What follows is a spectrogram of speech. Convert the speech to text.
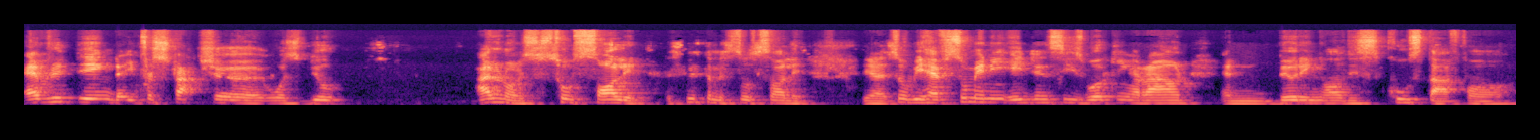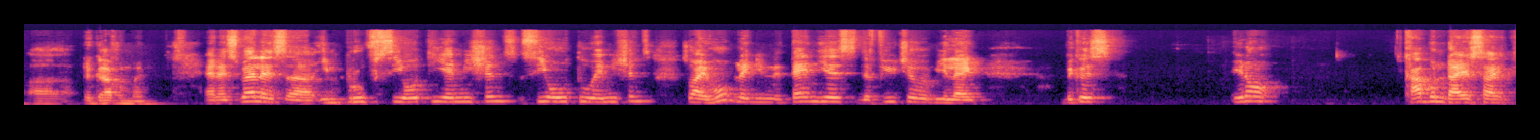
everything the infrastructure was built I don't know, it's so solid. The system is so solid. Yeah. So we have so many agencies working around and building all this cool stuff for uh, the government, and as well as uh, improve CO2 emissions, CO2 emissions. So I hope, like in the ten years, the future will be like, because, you know, carbon dioxide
